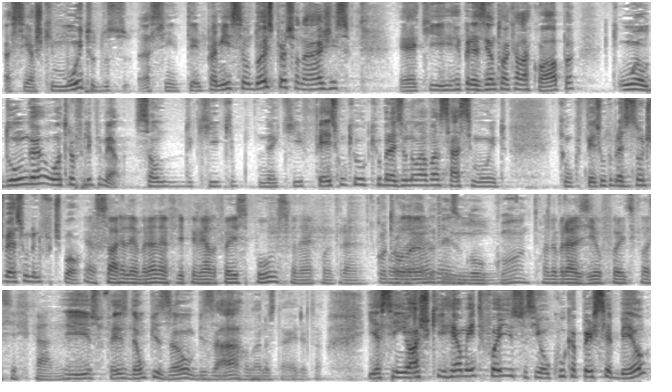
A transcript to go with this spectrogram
Assim, acho que muito dos, assim, para mim são dois personagens é, que representam aquela Copa. Um é o Dunga, o outro é o Felipe Melo. São que que, né, que fez com que o, que o Brasil não avançasse muito, que fez com que o Brasil não tivesse um grande futebol. É só relembrando, né, Felipe Melo foi expulso, né, contra, Contra a Holanda, fez um gol contra. Quando o Brasil foi desclassificado. né? E Isso, fez, deu um pisão bizarro lá no Snyder e tal. E assim, eu acho que realmente foi isso, assim, o Cuca percebeu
